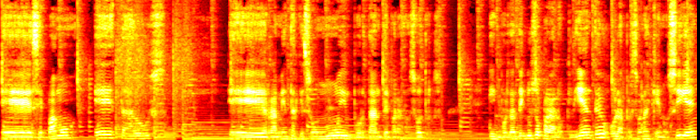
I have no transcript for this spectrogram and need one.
eh, sepamos estas dos eh, herramientas que son muy importantes para nosotros. Importante incluso para los clientes o las personas que nos siguen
